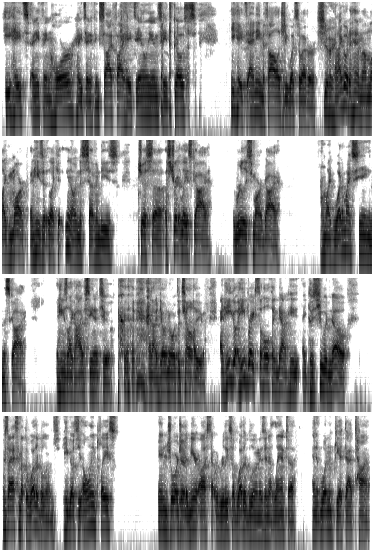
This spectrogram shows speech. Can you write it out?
he hates anything horror, hates anything sci fi, hates aliens, hates ghosts. He hates any mythology whatsoever. Sure. And I go to him, I'm like, Mark, and he's like, you know, in his 70s, just a, a straight laced guy, really smart guy. I'm like, what am I seeing in the sky? And he's like, I've seen it too, and I don't know what to tell you. And he go, he breaks the whole thing down. He because he would know because I asked him about the weather balloons. He goes, the only place in Georgia near us that would release a weather balloon is in Atlanta, and it wouldn't be at that time.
